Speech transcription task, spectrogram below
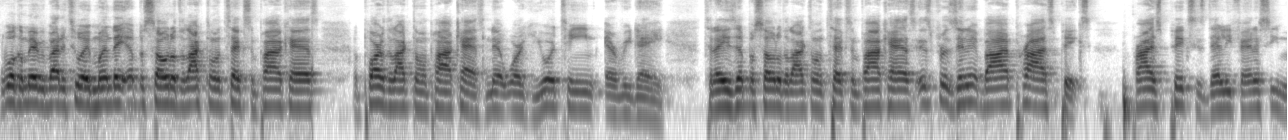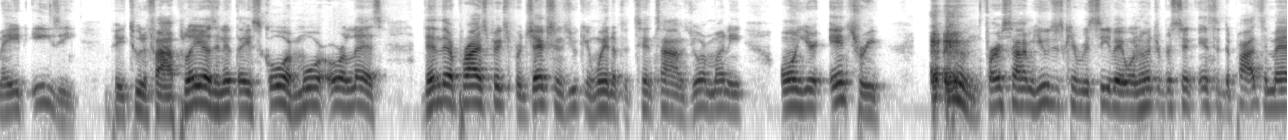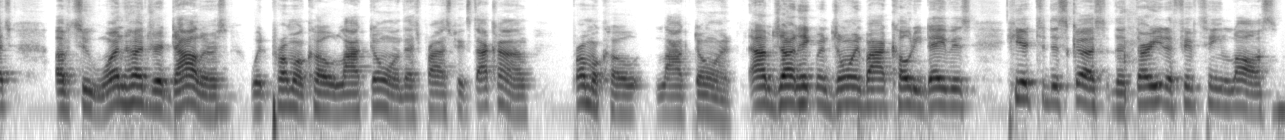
Welcome everybody to a Monday episode of the Locked On Texan podcast, a part of the Locked On Podcast Network, your team every day. Today's episode of the Locked On Texan podcast is presented by Prize Picks. Prize Picks is daily fantasy made easy. Pick two to five players, and if they score more or less than their Prize Picks projections, you can win up to 10 times your money on your entry. First time users can receive a 100% instant deposit match up to $100 with promo code locked on. That's prizepicks.com, promo code locked on. I'm John Hickman, joined by Coty Davis, here to discuss the 30 to 15 loss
